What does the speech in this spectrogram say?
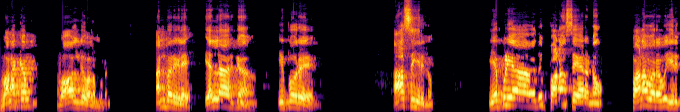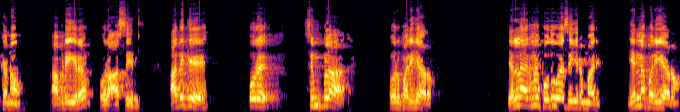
வணக்கம் வாழ்க வளமுடன். அன்பர்களே எல்லாருக்கும் இப்போ ஒரு ஆசை இருக்கும். எப்படியாவது பணம் சேரணும் பண வரவு இருக்கணும் அப்படிங்கிற ஒரு ஆசை இருக்கும் அதுக்கு ஒரு சிம்பிளா ஒரு பரிகாரம். எல்லாருமே பொதுவாக செய்கிற மாதிரி. என்ன பரிகாரம்?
